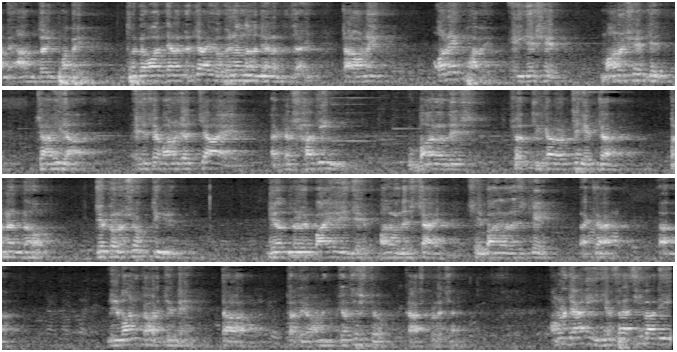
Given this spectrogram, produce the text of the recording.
আমি আন্তরিকভাবে ধন্যবাদ জানাতে চাই, অভিনন্দন জানাতে চাই। তারা অনেক, অনেকভাবে এই দেশের মানুষের যে চাহিদা, এই দেশের মানুষের চায় একটা স্বাধীন বাংলাদেশ, সত্যিকার অর্থে একটা অন্যান্য যে কোনো শক্তির নিয়ন্ত্রণের বাইরে যে বাংলাদেশ চায়, সেই বাংলাদেশকে একটা নির্মাণ করার জন্য তারা তাদের অনেক যথেষ্ট কাজ করেছেন। আমরা জানি যে ফ্যাসিবাদী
